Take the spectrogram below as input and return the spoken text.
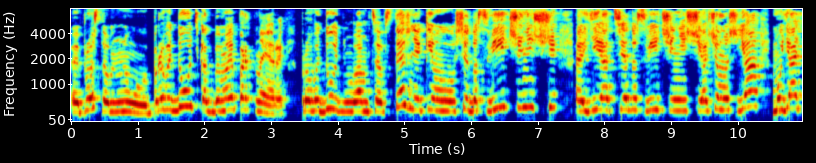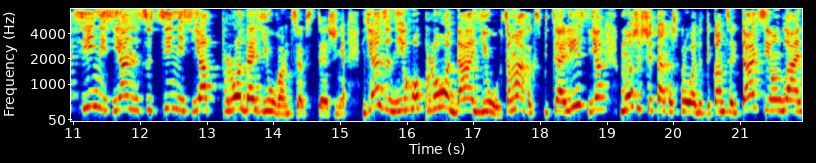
е, просто ну, проведуть як би, мої партнери, проведуть вам це обстеження, які ще досвідченіші е, є, ще досвідченіші. А чому ж я, моя цінність, я несу цінність, я продаю вам це обстеження. Я його продаю. Сама як спеціаліст, я можу ще також проводити консультації онлайн.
